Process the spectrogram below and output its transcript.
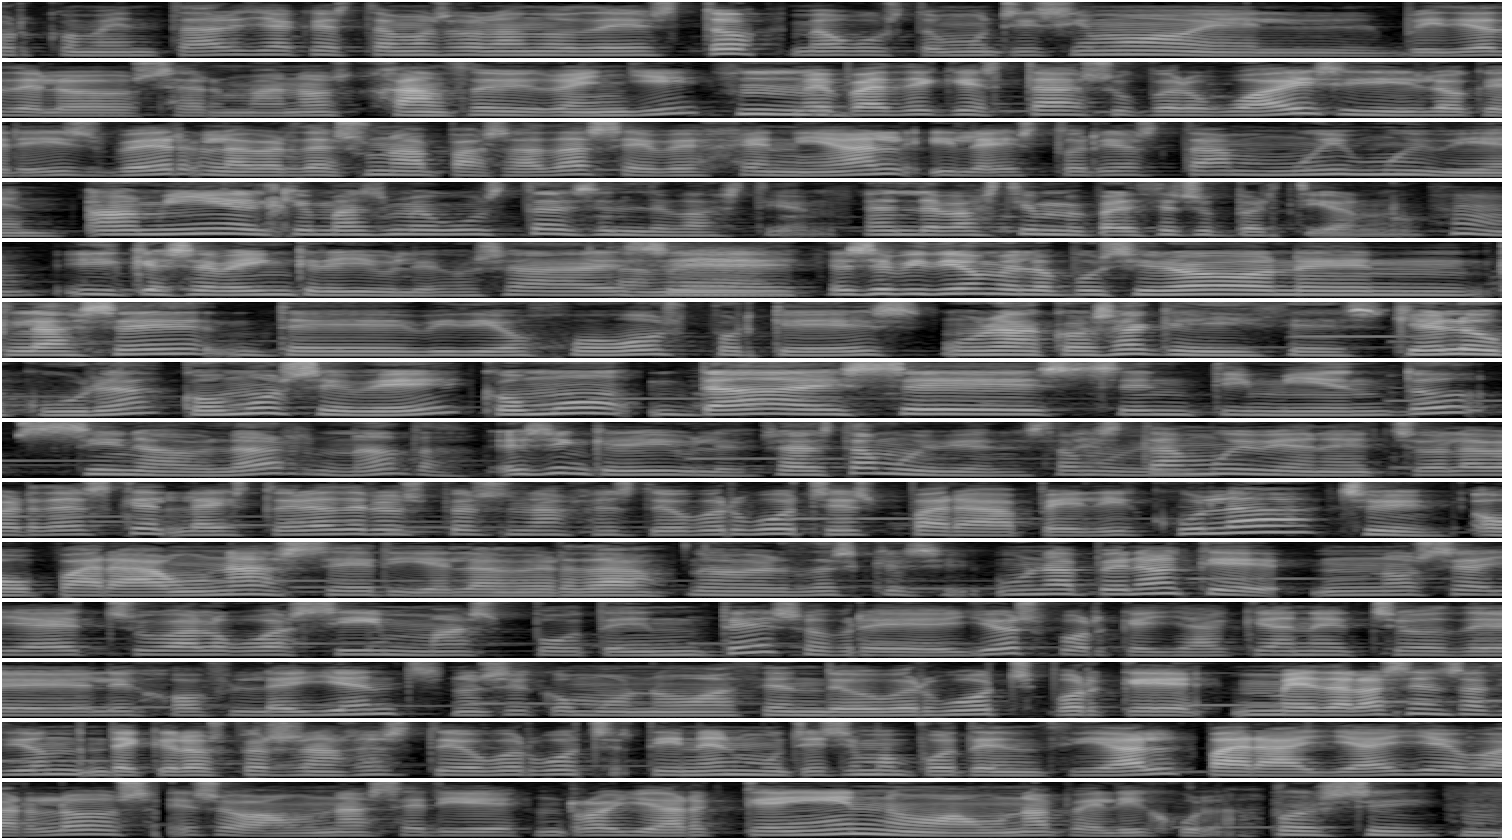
por comentar, ya que estamos hablando de esto, me gustó muchísimo el vídeo de los hermanos Hanzo y Genji. Hmm. Me parece que está súper guay, si lo queréis ver, la verdad es una pasada, se ve genial y la historia está muy, muy bien. A mí el que más me gusta es el de Bastion. El de Bastion me parece súper tierno. Hmm. Y que se ve increíble. O sea, ese, ese vídeo me lo pusieron en clase de videojuegos porque es una cosa que dices, qué locura, cómo se ve, cómo da ese sentimiento sin hablar nada. Es increíble. O sea, está muy bien, está muy Está bien. muy bien hecho. La verdad es que la historia de los personajes de Overwatch es para película Sí, o para una serie, la verdad. la verdad es que sí. Una pena que no se haya hecho algo así más potente sobre ellos, porque ya que han hecho de League of Legends, no sé cómo no hacen de Overwatch, porque me da la sensación de que los personajes de Overwatch tienen muchísimo potencial para ya llevarlos, eso, a una serie rollo Arcane o a una película. Pues sí. Mm.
